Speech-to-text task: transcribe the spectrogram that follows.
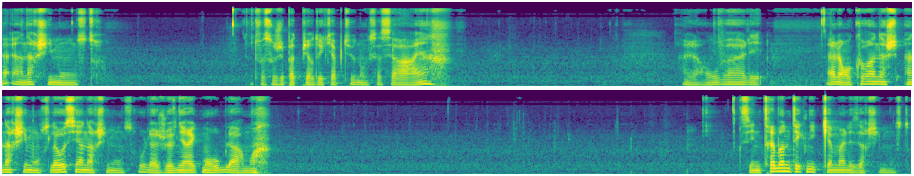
Ah, un archi-monstre. De toute façon, j'ai pas de pierre de capture, donc ça sert à rien. Alors, on va aller... Alors, encore un, archi-monstre. Là aussi, un archi-monstre. Oh là, je vais venir avec mon roublard, moi. C'est une très bonne technique Kama les archimonstres.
